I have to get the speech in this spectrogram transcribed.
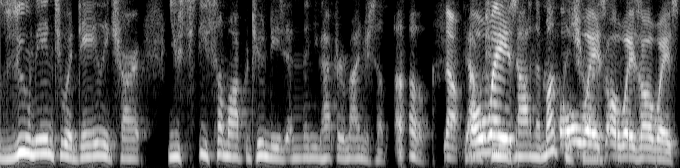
zoom into a daily chart, you see some opportunities, and then you have to remind yourself, oh, no, always not in the monthly always, chart. always, always,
